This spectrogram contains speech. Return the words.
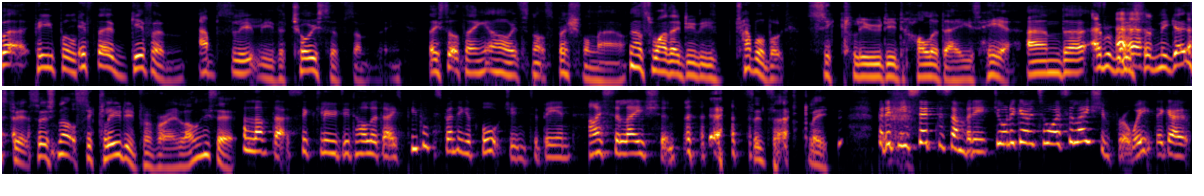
But people, if they're given absolutely the choice of something, they sort of think, oh, it's not special now. That's why they do these travel books, secluded holidays here. And uh, everybody suddenly goes to it. So it's not secluded for very long, is it? I love that secluded holidays. People spending a fortune to be in isolation. Yes, exactly. but if you said to somebody, Do you want to go into isolation for a week? They go,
